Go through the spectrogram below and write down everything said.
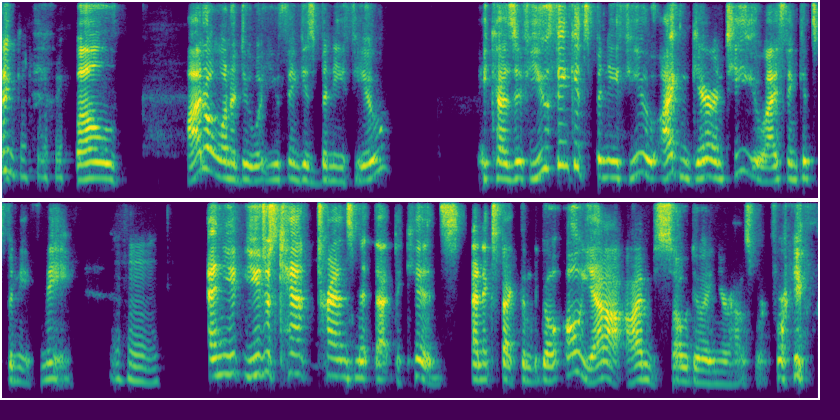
well i don't want to do what you think is beneath you because if you think it's beneath you i can guarantee you i think it's beneath me mm-hmm. and you, you just can't transmit that to kids and expect them to go oh yeah i'm so doing your housework for you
